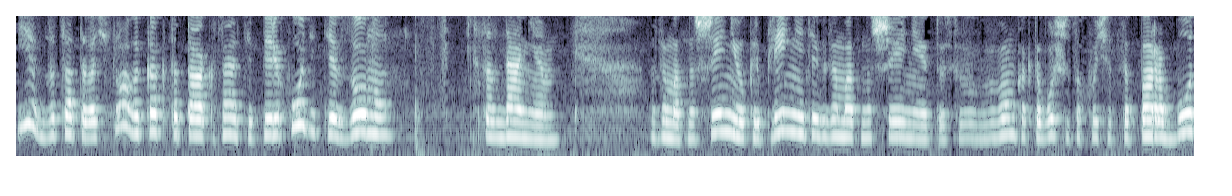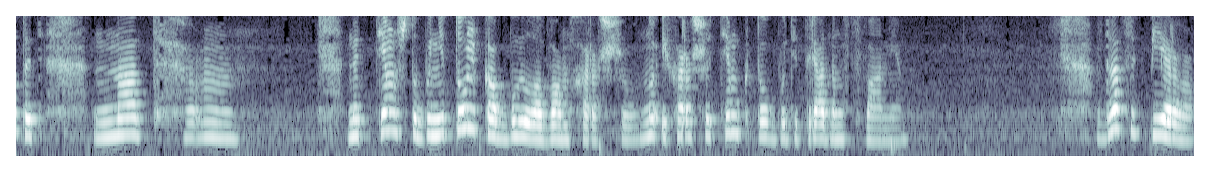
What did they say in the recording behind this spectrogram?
И с 20 числа вы как-то так, знаете, переходите в зону создания взаимоотношений, укрепления этих взаимоотношений. То есть вам как-то больше захочется поработать над, над тем, чтобы не только было вам хорошо, но и хорошо тем, кто будет рядом с вами. С 21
